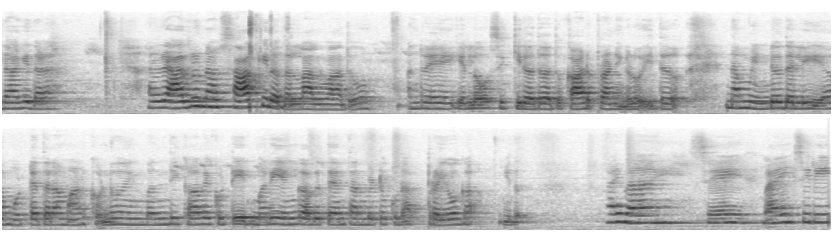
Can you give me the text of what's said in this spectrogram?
ಇದಾಗಿದ್ದಾಳೆ. ಅಂದರೆ ಆದರೂ ನಾವು ಸಾಕಿರೋದಲ್ಲ ಅಲ್ವಾ ಅದು? ಅಂದರೆ ಎಲ್ಲೋ ಸಿಕ್ಕಿರೋದು, ಅದು ಕಾಡು ಪ್ರಾಣಿಗಳು, ಇದು ನಮ್ಮ ಇಂಡಿಯಾದಲ್ಲಿ ಮೊಟ್ಟೆ ಥರ ಮಾಡಿಕೊಂಡು ಹಿಂಗೆ ಬಂದು ಕಾವೆ ಕೊಟ್ಟು ಇದು ಮರಿ ಹೆಂಗಾಗುತ್ತೆ ಅಂತ ಅಂದ್ಬಿಟ್ಟು ಕೂಡ ಪ್ರಯೋಗ ಇದು. ಬಾಯ್ ಬಾಯ್ ಸೇ ಬಾಯ್ ಸಿರಿ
